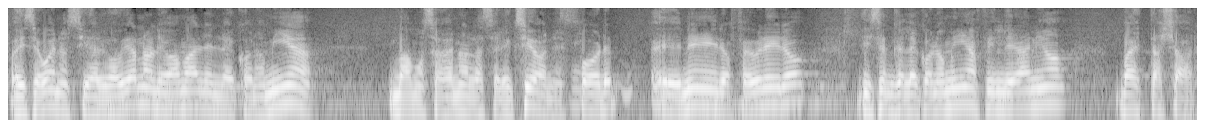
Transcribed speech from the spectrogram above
Pues dice, bueno, si al gobierno le va mal en la economía, vamos a ganar las elecciones. Por enero, febrero, dicen que la economía a fin de año va a estallar.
